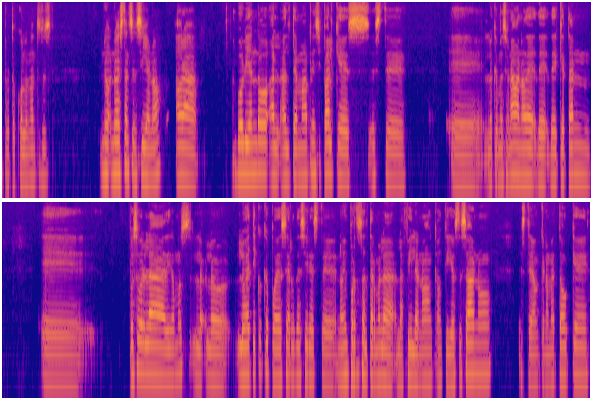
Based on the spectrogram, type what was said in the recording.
protocolo, ¿no? Entonces, no, no es tan sencillo, ¿no? Ahora, volviendo al, tema principal, que es este eh, lo que mencionaba, ¿no? De, de, qué tan eh, pues sobre la, digamos, lo, ético que puede ser decir, este, no importa saltarme la, la fila, ¿no? Aunque, yo esté sano, este, aunque no me toque,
